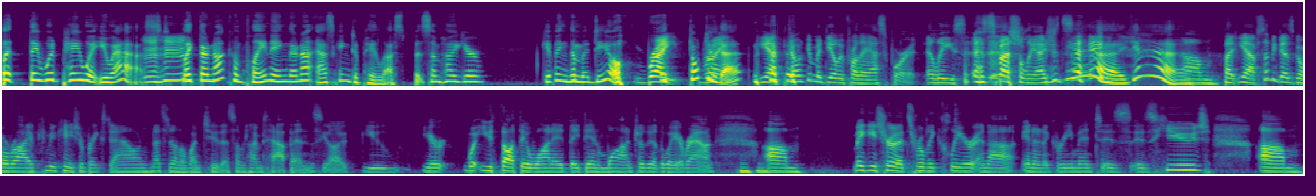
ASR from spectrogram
but they would pay what you asked. Mhm. Like, they're not complaining. They're not asking to pay less, but somehow you're giving them a deal. Right. don't do that. yeah, don't give them a deal before they ask for it. At least, especially, I should say. Yeah, yeah. Um, but yeah, if something does go awry, communication breaks down. That's another one too that sometimes happens. You know, you you're what you thought they wanted, they didn't want, or the other way around. Mhm. Um, making sure that's really clear in a in an agreement is is huge. Um,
